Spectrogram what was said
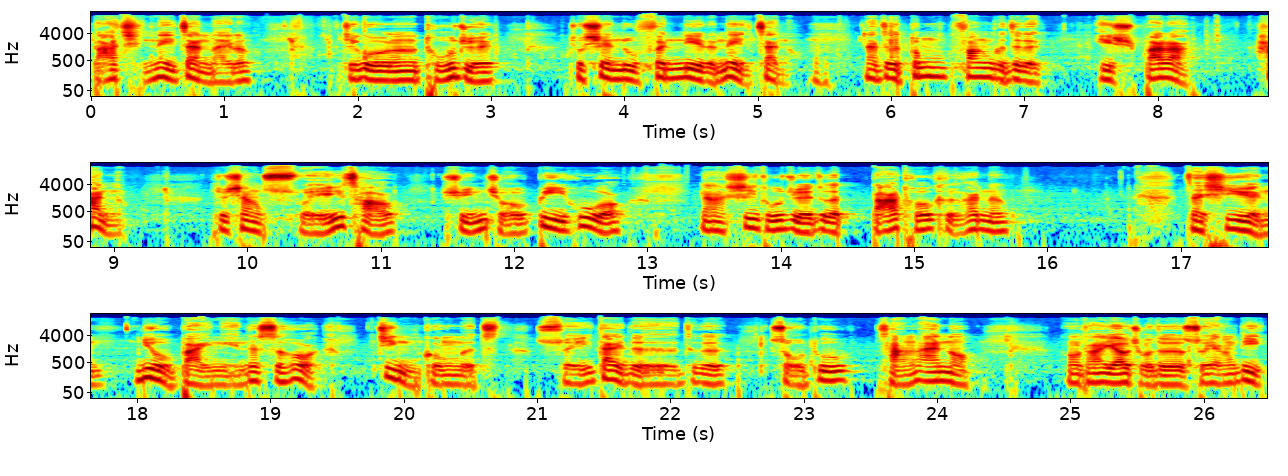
打起内战来了。结果呢，突厥就陷入分裂的内战哦。那这个东方的这个伊什巴拉汗呢，就向隋朝寻求庇护哦。那西突厥这个达头可汗呢，在西元六百年的时候，进攻了隋代的这个首都长安哦。然后他要求这个隋炀帝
